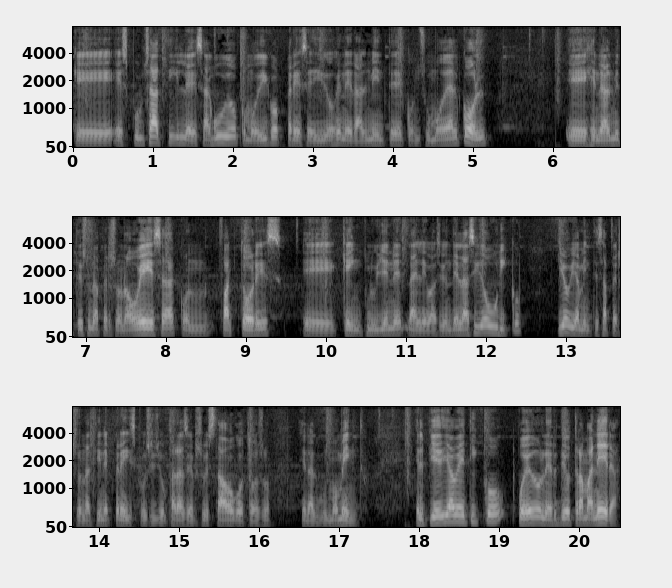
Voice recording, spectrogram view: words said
que es pulsátil, es agudo, como digo, precedido generalmente de consumo de alcohol. Eh, generalmente es una persona obesa con factores eh, que incluyen la elevación del ácido úrico y obviamente esa persona tiene predisposición para hacer su estado gotoso en algún momento. El pie diabético puede doler de otra manera,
